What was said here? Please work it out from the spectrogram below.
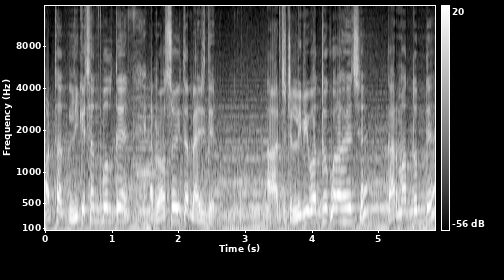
অর্থাৎ লিখেছেন বলতে রচয়িতা ব্যাসদেব। আর যেটা লিপিবদ্ধ করা হয়েছে, কার মাধ্যম দিয়ে?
